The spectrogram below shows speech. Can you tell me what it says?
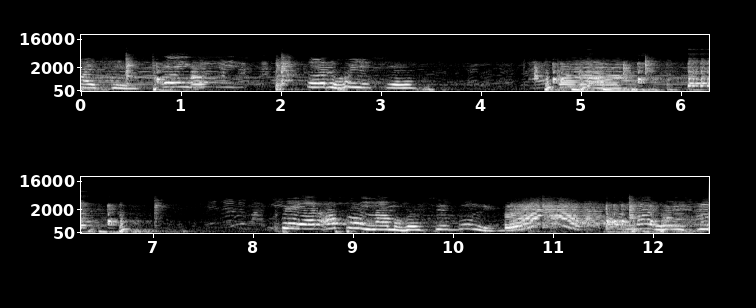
হয়েছে এই তোর হয়েছে পেয়ার আপন নাম হয়েছে বলি। আমার হয়েছে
